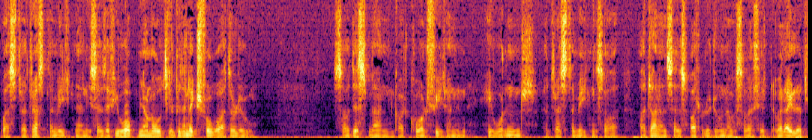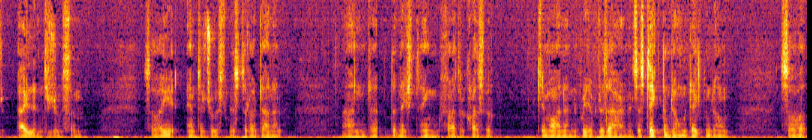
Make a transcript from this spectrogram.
was to address the meeting, and he says, If you open your mouth, you'll be the next for Waterloo. So this man got cold feet and he wouldn't address the meeting. So O'Donnell says, What will we do now? So I said, Well, I'll, I'll introduce him. So I introduced Mr. O'Donnell. And uh, the next thing, Father Cosgrove came on and waved his arm and says, Take them down, take them down. So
